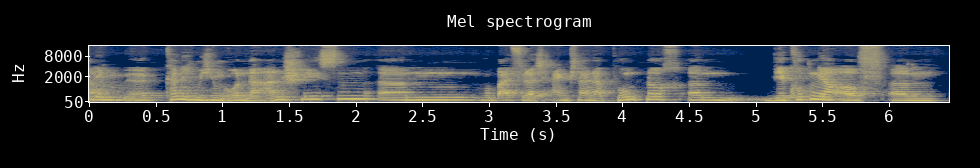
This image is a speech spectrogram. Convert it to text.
dem äh, kann ich mich im Grunde anschließen. Ähm, wobei vielleicht ein kleiner Punkt noch. Ähm, wir gucken ja auf, ähm,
